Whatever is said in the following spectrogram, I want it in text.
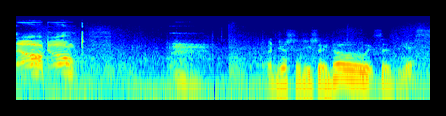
No, don't! And just as you say no, it says yes.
